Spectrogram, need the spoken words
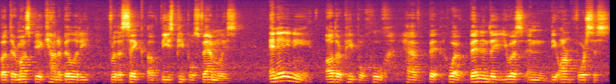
but there must be accountability for the sake of these people's families and any other people who have been, who have been in the U.S. and the armed forces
